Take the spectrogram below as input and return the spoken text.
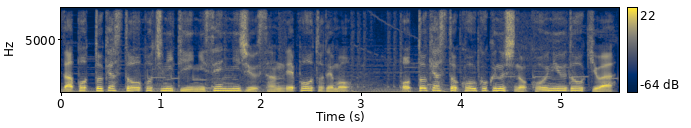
ザ・ポッドキャスト・オポチュニティ2023レポートでもポッドキャスト広告主の購入動機は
